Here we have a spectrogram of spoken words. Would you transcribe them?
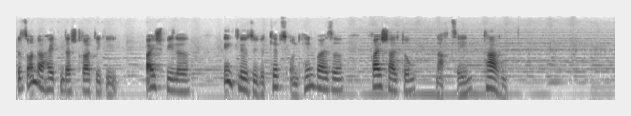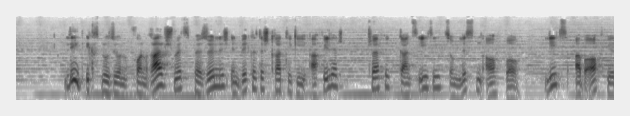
Besonderheiten der Strategie, Beispiele, inklusive Tipps und Hinweise, Freischaltung nach 10 Tagen. Lead-Explosion von Ralf Schmitz persönlich entwickelte Strategie Affiliate Traffic ganz easy zum Listenaufbau. Leads aber auch für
